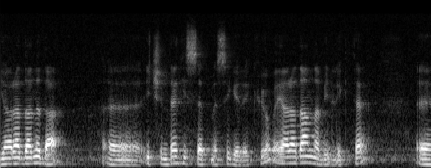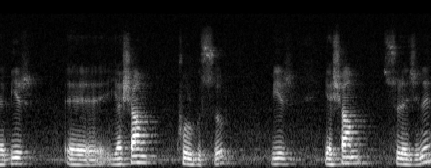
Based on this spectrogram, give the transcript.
yaradanı da e, içinde hissetmesi gerekiyor ve Yaradan'la birlikte e, bir e, yaşam kurgusu, bir yaşam sürecini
